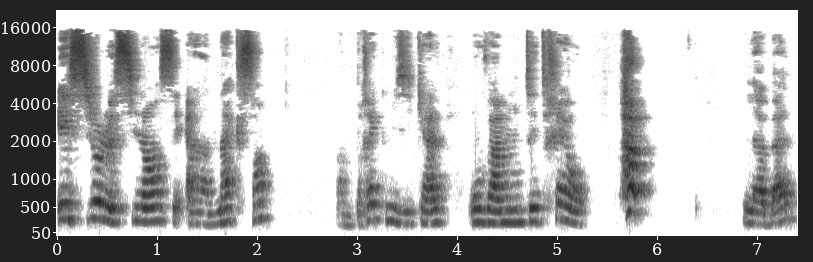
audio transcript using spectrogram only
Et sur le silence et un accent, un break musical, on va monter très haut. Hop La balle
